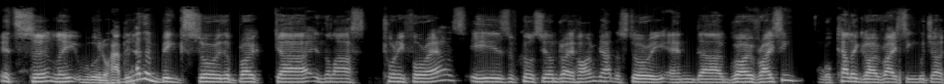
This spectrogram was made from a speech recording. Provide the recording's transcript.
It certainly would. It'll happen. The other big story that broke uh, in the last 24 hours is, of course, the Andre Heimgartner story and uh, Grove Racing, or Kelly Grove Racing, which I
